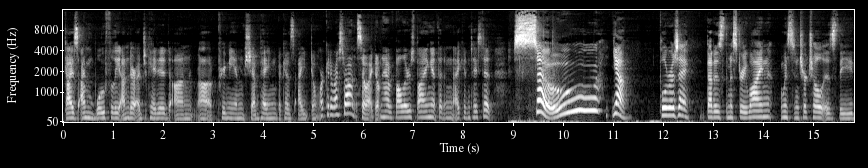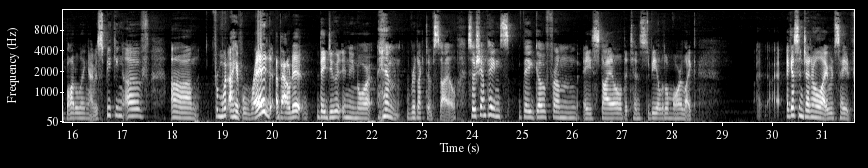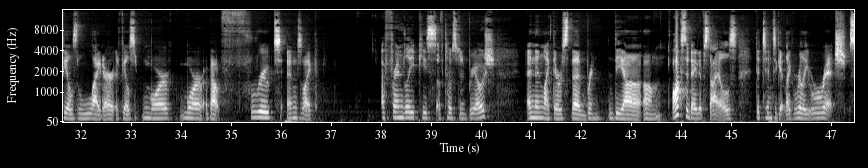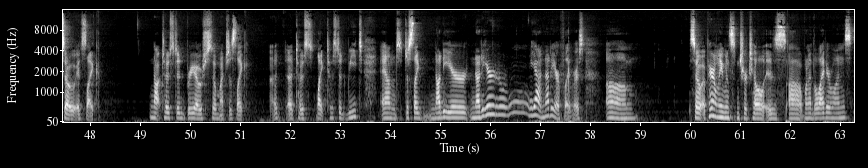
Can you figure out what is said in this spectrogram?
Guys, I'm woefully undereducated on uh, premium champagne because I don't work at a restaurant, so I don't have ballers buying it that I can taste it. So, yeah, Pol Roger. That is the mystery wine. Winston Churchill is the bottling I was speaking of. Um, from what I have read about it, they do it in a more reductive style. So champagnes, they go from a style that tends to be a little more like, I guess in general, I would say it feels lighter. It feels more more about fruit and like a friendly piece of toasted brioche. And then like there's the the uh, um, oxidative styles that tend to get like really rich. So it's like not toasted brioche so much as like a, a, toast like toasted wheat and just like nuttier nuttier yeah nuttier flavors. Um, so apparently winston churchill is uh, one of the lighter ones.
